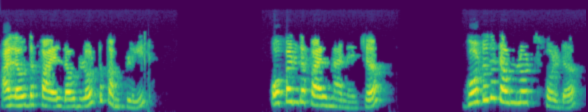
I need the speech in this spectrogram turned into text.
Allow the file download to complete. Open the file manager. Go to the Downloads folder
